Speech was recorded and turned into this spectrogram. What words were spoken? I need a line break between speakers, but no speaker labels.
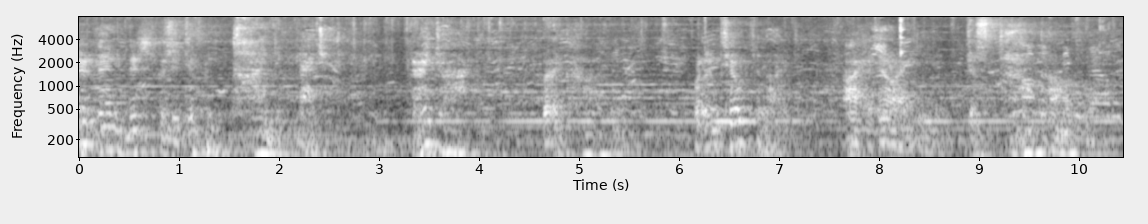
then this was a different kind of magic. Very dark, very powerful. But until tonight, I had no idea just how powerful.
